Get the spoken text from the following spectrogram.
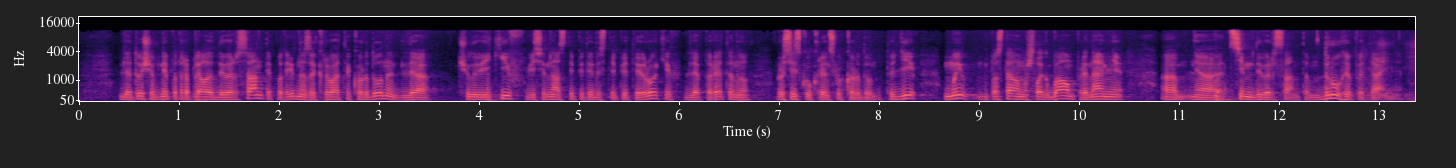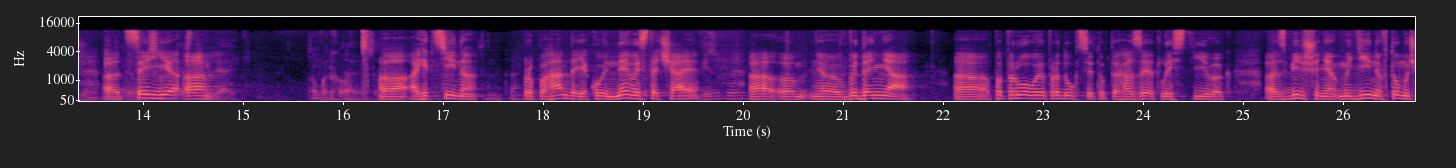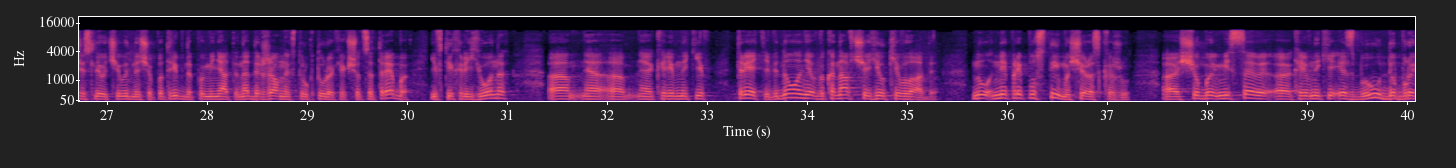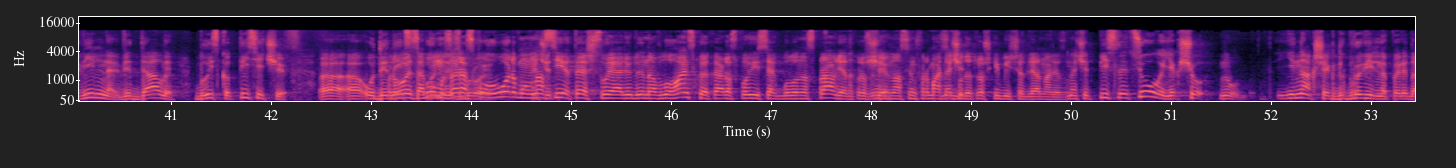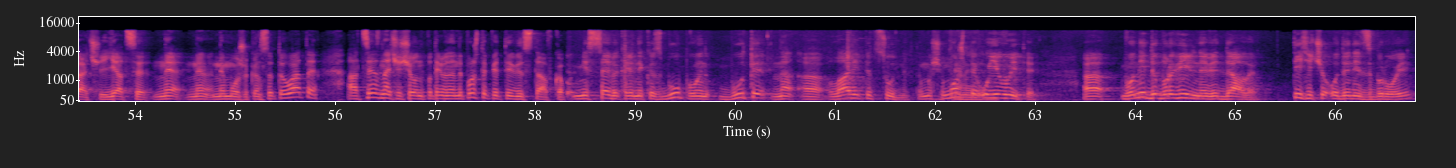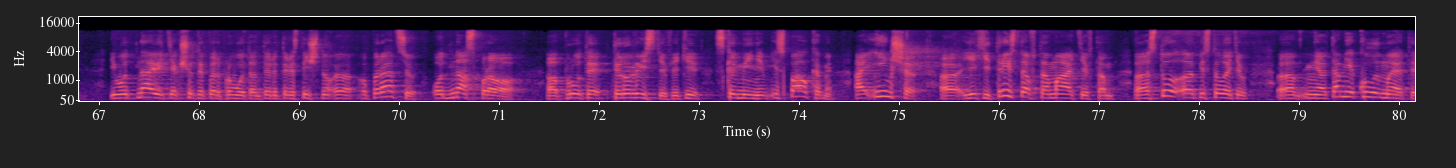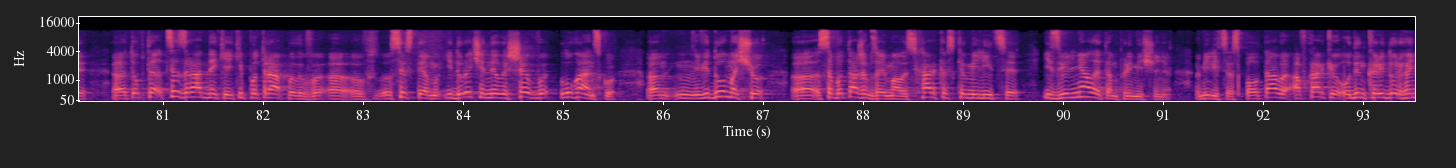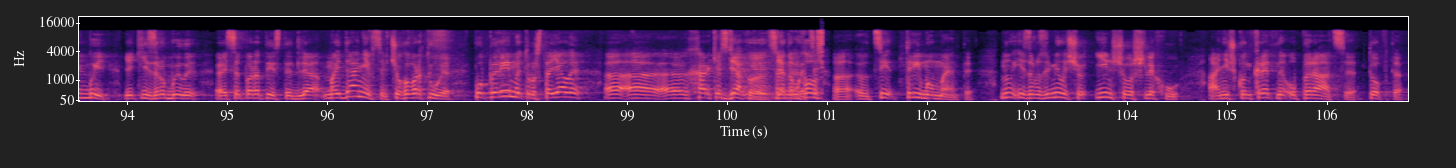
для того, щоб не потрапляли диверсанти, потрібно закривати кордони для чоловіків 18-55 років для перетину російсько-українського кордону. Тоді ми поставимо шлагбаум принаймні а, а, цим диверсантам. Друге питання. Це є а, а, агітаційна пропаганда, якої не вистачає е, е, видання паперової продукції, тобто газет, листівок, збільшення медійне, в тому числі очевидно, що потрібно поміняти на державних структурах, якщо це треба, і в тих регіонах е, е, керівників. Третє відновлення виконавчої гілки влади. Ну неприпустимо, ще раз кажу, щоб місцеві е, керівники СБУ добровільно віддали близько тисячі е, е, одиниць Про СБУ ми зараз зброї. поговоримо. У нас Значить, є теж своя людина в Луганську, яка розповість, як було насправді. Я так розумію, Ще. у нас інформації Значить, буде трошки більше для аналізу. Значить, після цього, якщо ну інакше як добровільна передача, я це не, не, не можу констатувати. А це значить, що він потрібно не просто піти в відставку. а Місцевий керівник СБУ повинен бути на е, лаві підсудних, тому що можете уявити, е, вони добровільно віддали тисячу одиниць зброї. І от навіть якщо тепер проводити антитерористичну е, операцію, одна справа е, проти терористів, які з камінням і з палками, а інша, е, які 300 автоматів, там е, 100 е, пістолетів, там є кулемети. Тобто це зрадники, які потрапили в, систему, і, до речі, не лише в Луганську. Відомо, що саботажем займалась харківська міліція і звільняли там приміщення міліція з Полтави. А в Харкові один коридор ганьби, який зробили е, сепаратисти для майданівців, чого вартує, по периметру стояли е, е, е, харківські міліціонери. Е, Ці три моменти. Ну і зрозуміло, що іншого шляху, аніж конкретна операція, тобто.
